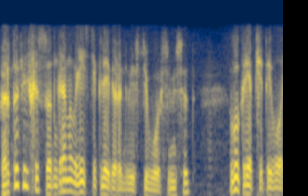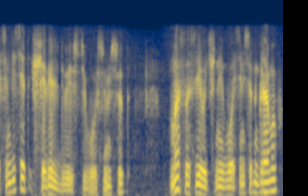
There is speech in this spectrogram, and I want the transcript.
Картофель 600 граммов, листья клевера 280, лук репчатый 80, щавель 280, масло сливочное 80 граммов,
